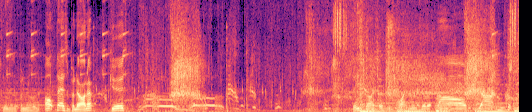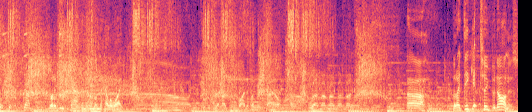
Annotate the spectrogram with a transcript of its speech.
potentially another banana. Oh, there's a banana. Good. These guys are just fighting each other. Oh, God. Quick, quick, quick, grab whatever you can and then run the hell away. Oh, you got like spiders on your tail. Run, run, run, run, run. Ah, but I did get two bananas,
